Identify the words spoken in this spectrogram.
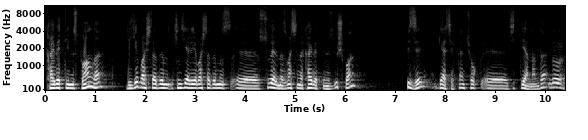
kaybettiğimiz puanla lige başladığımız ikinci yarıya başladığımız e, su vermez maçında kaybettiğimiz 3 puan bizi gerçekten çok e, ciddi anlamda Doğru.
